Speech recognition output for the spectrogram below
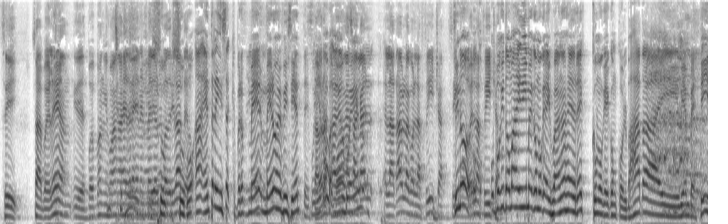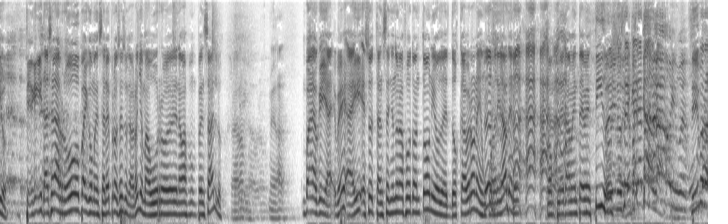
Sí. O sea, pelean y después van y juegan ajedrez en el medio del cuadrilátero. supo- ah, entra y sa- pero me- menos eficiente. Cabrón, Puñeta, hagan pongan a juego. sacar la tabla con las fichas. Sí, sin no, mover un- ficha. un poquito más y dime como que juegan ajedrez como que con corbata y bien vestido. Tienen que quitarse la ropa y comenzar el proceso, cabrón. Yo me aburro de nada más pensarlo. Mira. Vale, ok, ya, ¿ves? Ahí eso está enseñando una foto Antonio de dos cabrones en un cuadrilátero completamente vestidos. Pero y no sé qué la tabla. Sí, pero la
